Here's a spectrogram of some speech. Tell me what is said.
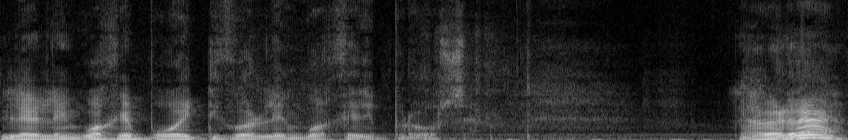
el lenguaje poético del lenguaje de prosa. La verdad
